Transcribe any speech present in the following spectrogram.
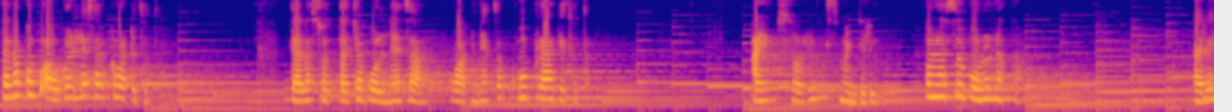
त्याला खूप अवघडल्यासारखं वाटत होतं. त्याला स्वतःच्या बोलण्याचा वागण्याचा खूप राग येत होता. I am sorry miss Manjiri पण असं बोलू नका. अरे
